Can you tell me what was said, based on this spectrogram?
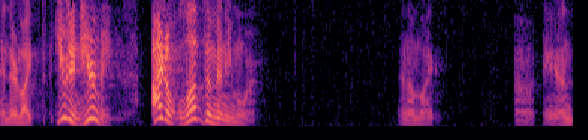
And they're like, You didn't hear me. I don't love them anymore. And I'm like, uh, and?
